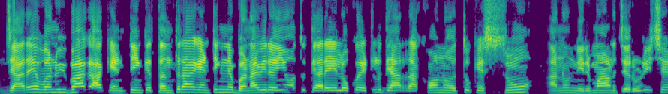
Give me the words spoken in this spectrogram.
જ્યારે વન વિભાગ આ કેન્ટીન કે તંત્ર આ કેન્ટીનને બનાવી રહ્યું હતું, ત્યારે એ લોકો એટલું ધ્યાન રાખવાનું હતું કે શું આનું નિર્માણ જરૂરી છે.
